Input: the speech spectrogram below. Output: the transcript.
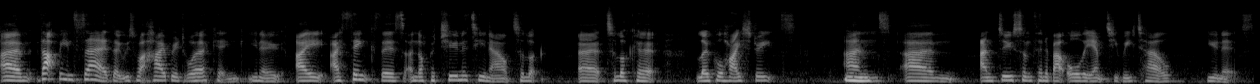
Um, that being said, it was about hybrid working. You know, I, I think there's an opportunity now to look uh, to look at local high streets and um, and do something about all the empty retail units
